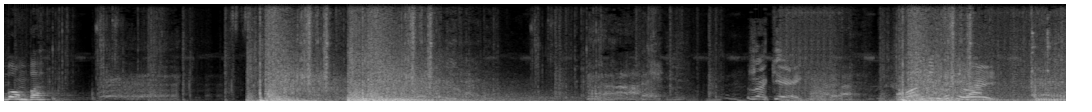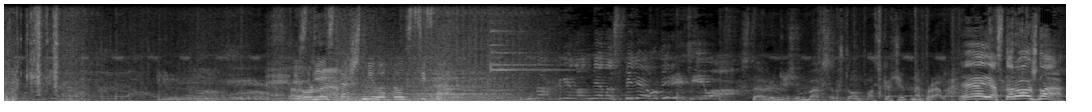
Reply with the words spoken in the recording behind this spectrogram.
бомба. Жакей! Вот бензопила. Здесь тошнило толстяка. Нахрен он мне на спине? Уберите его! Ставлю 10 баксов, что он поскачет направо. Эй, осторожно!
